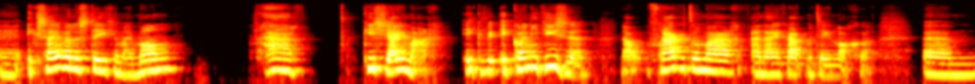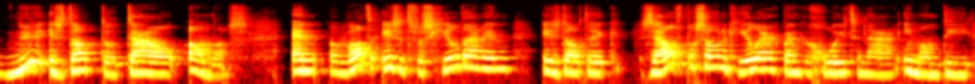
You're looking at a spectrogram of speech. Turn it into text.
uh, ik zei wel eens tegen mijn man: ah, kies jij maar. Ik, ik kan niet kiezen. Nou, vraag het hem maar en hij gaat meteen lachen. Um, nu is dat totaal anders. En wat is het verschil daarin? Is dat ik zelf persoonlijk heel erg ben gegroeid naar iemand die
